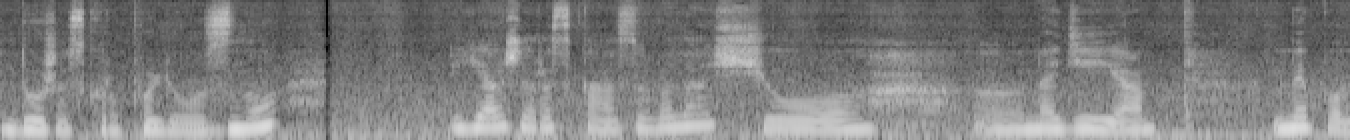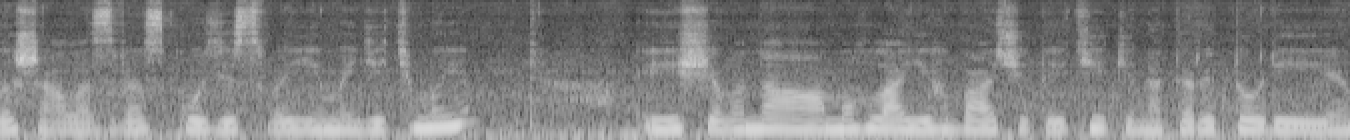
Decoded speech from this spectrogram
дуже скрупульозно. Я вже розказувала, що Надія не полишала зв'язку зі своїми дітьми, і що вона могла їх бачити тільки на території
